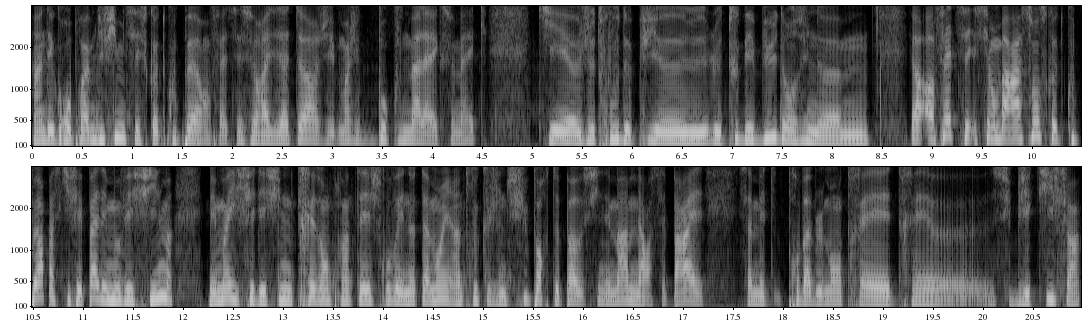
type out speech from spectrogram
un des gros problèmes du film, c'est Scott Cooper en fait. C'est ce réalisateur. J'ai moi, j'ai beaucoup de mal avec ce mec, qui est, je trouve, depuis le tout début dans une. en fait, c'est c'est embarrassant Scott Cooper parce qu'il fait pas des mauvais films, mais moi, il fait des films très empruntés, je trouve, et notamment, il y a un truc que je ne supporte pas au cinéma, mais alors c'est pareil, ça m'est probablement très, très euh, subjectif, hein,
